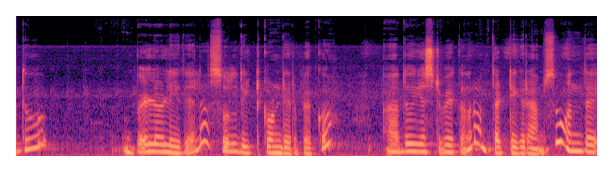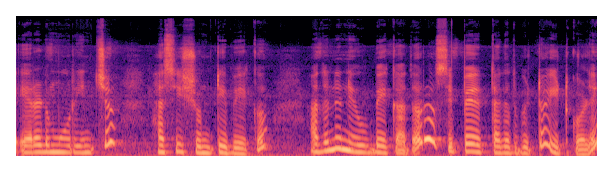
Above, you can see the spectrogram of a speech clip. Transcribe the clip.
ಇದು ಬೆಳ್ಳುಳ್ಳಿ ಇದೆಯಲ್ಲ, ಸುಲಿದು ಇಟ್ಕೊಂಡಿರಬೇಕು. ಅದು ಎಷ್ಟು ಬೇಕಂದ್ರೆ ಒಂದು ತರ್ಟಿ ಗ್ರಾಮ್ಸು, ಒಂದು ಎರಡು ಮೂರು ಇಂಚು ಹಸಿ ಶುಂಠಿ ಬೇಕು. ಅದನ್ನು ನೀವು ಬೇಕಾದವರು ಸಿಪ್ಪೆ ತೆಗೆದುಬಿಟ್ಟು ಇಟ್ಕೊಳ್ಳಿ.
